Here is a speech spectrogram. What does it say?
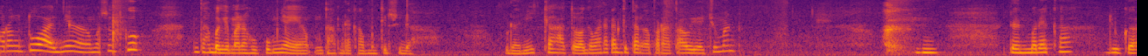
orang tuanya. Maksudku entah bagaimana hukumnya ya. Entah mereka mungkin sudah udah nikah atau bagaimana kan kita nggak pernah tahu ya. Cuman dan mereka juga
